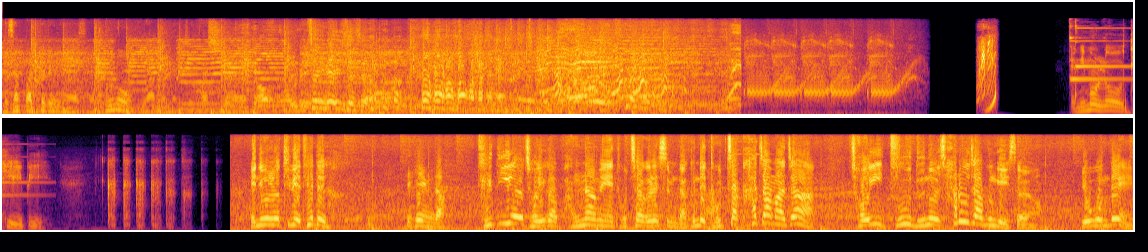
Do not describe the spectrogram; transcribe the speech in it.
대상 배터리를 내서 불러오기 하면 이제 다시 우리 소리가 해주셨어요. 애니몰로 TV. 애니몰로 TV의 테드. DK입니다. 드디어 저희가 박람회에 도착을 했습니다. 근데 도착하자마자 저희 두 눈을 사로잡은 게 있어요. 요건데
